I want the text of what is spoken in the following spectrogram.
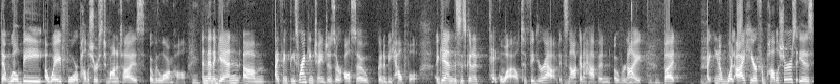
that will be a way for publishers to monetize over the long haul. And then again, um, I think these ranking changes are also going to be helpful. Again, this is going to take a while to figure out. It's not going to happen overnight. But I, you know, what I hear from publishers is,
